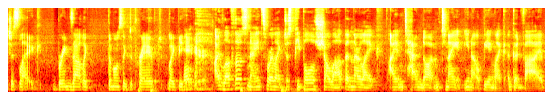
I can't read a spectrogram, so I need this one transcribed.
just like brings out like the most like depraved like behavior. I love those nights where like just people show up and they're like, I intend on tonight, you know, being like a good vibe.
